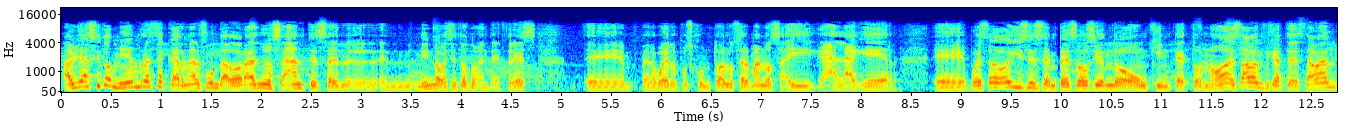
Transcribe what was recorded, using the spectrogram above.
había sido miembro de este carnal fundador años antes, en, en 1993, eh, pero bueno, pues junto a los hermanos ahí, Gallagher, eh, pues Oasis empezó siendo un quinteto, ¿no? Estaban, fíjate, estaban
